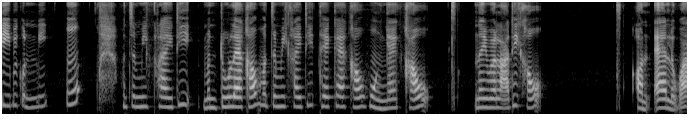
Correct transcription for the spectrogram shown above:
ดีไปกว่านี้ มันจะมีใครที่มันดูแลเขา มันจะมีใครที่เทคแคร์เขาห่วงใยเขาในเวลาที่เขาอ่อนแอหรือว่า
